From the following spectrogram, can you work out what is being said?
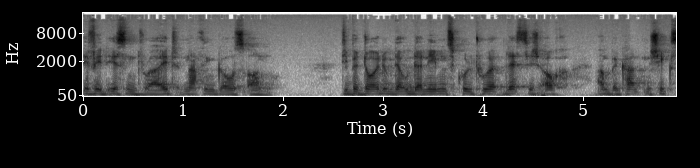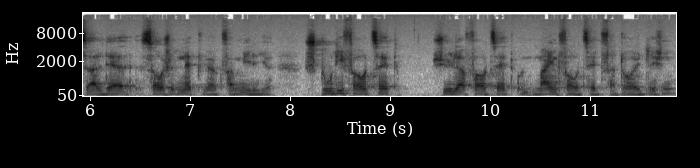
If it isn't right, nothing goes on. Die Bedeutung der Unternehmenskultur lässt sich auch am bekannten Schicksal der Social Network Familie StudiVZ, SchülerVZ und MeinVZ verdeutlichen.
